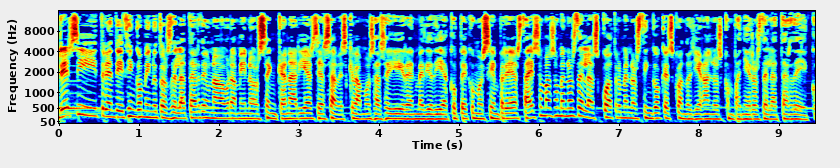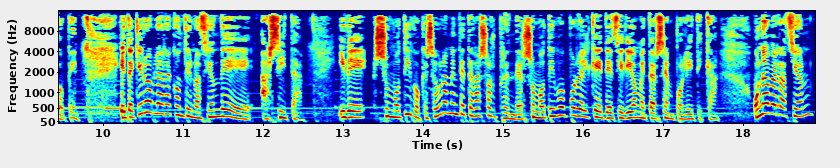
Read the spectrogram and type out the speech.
3 y 35 minutos de la tarde, una hora menos en Canarias. Ya sabes que vamos a seguir en Mediodía Cope, como siempre, hasta eso más o menos de las 4 menos 5, que es cuando llegan los compañeros de la tarde de Cope. Y te quiero hablar a continuación de Asita y de su motivo, que seguramente te va a sorprender, su motivo por el que decidió meterse en política. Una aberración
